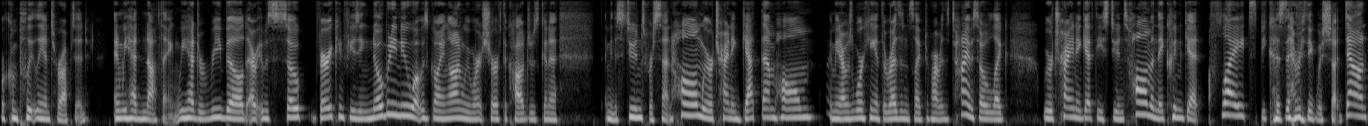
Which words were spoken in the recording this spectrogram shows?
were completely interrupted. And we had nothing. We had to rebuild. It was so very confusing. Nobody knew what was going on. We weren't sure if the college was going to I mean, the students were sent home. We were trying to get them home. I mean, I was working at the residence life department at the time. So, like, we were trying to get these students home and they couldn't get flights because everything was shut down.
